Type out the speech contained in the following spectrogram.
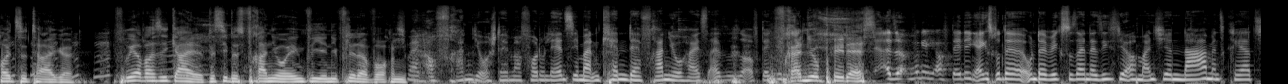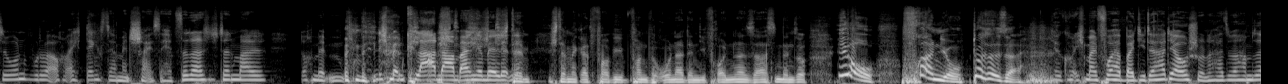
Heutzutage. Früher war sie geil, bis sie bis Franjo irgendwie in die Flitterwochen. Ich meine, auch Franjo. Stell dir mal vor, du lernst jemanden kennen, der Franjo heißt. Also so auf Dating. Franjo PDS. Also wirklich auf Dating X unter, unterwegs zu sein, da siehst du ja auch manche Namenskreationen, wo du auch echt denkst, ja Mensch, scheiße, hättest du da dich dann mal doch mit nicht mit dem Klarnamen Ich angemeldet. stelle Ne? stell mir gerade vor, wie von Verona denn die Freundinnen saßen und dann so, Jo, Franjo, das ist er. Ja, guck, ich meine, vorher bei Dieter hat ja auch schon, also haben sie,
